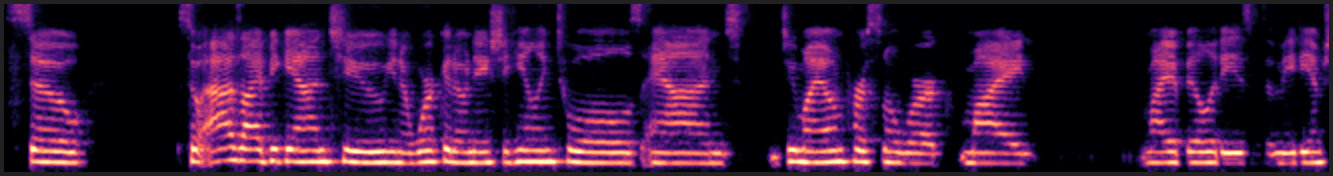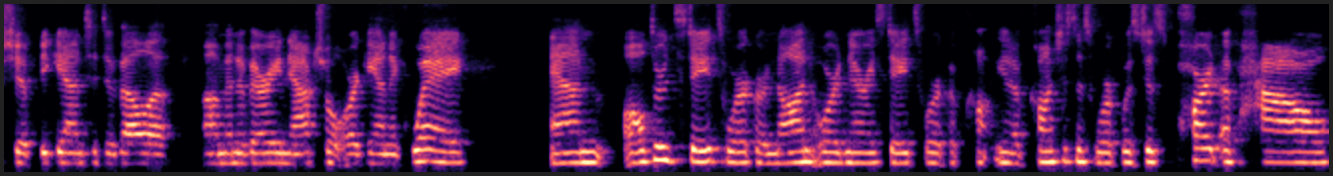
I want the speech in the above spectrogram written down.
so so as I began to, you know, work at Onesha Healing Tools and do my own personal work, my my abilities, the mediumship began to develop um, in a very natural, organic way. And altered states work or non-ordinary states work of you know consciousness work was just part of how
